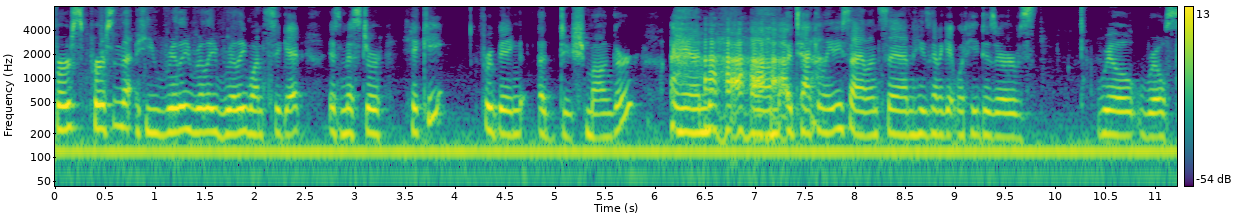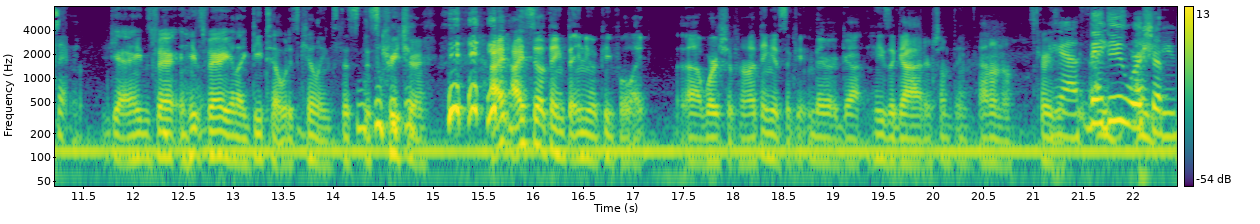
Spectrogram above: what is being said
first person that he really, really, really wants to get is Mr. Hickey for being a douchemonger and um, attacking Lady Silence, and he's going to get what he deserves real, real soon. Yeah, he's very he's very like detailed with his killings. This this creature. I, I still think the Inuit people like uh, worship him. I think it's a they're a god. He's a god or something. I don't know. It's crazy. Yes, They I- do worship do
